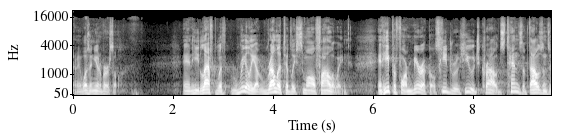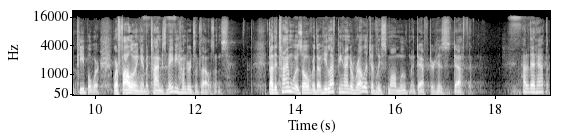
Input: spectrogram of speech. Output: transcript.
I mean, it wasn't universal. And he left with really a relatively small following. And he performed miracles. He drew huge crowds. Tens of thousands of people were, were following him at times, maybe hundreds of thousands. By the time it was over, though, he left behind a relatively small movement after his death. How did that happen?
